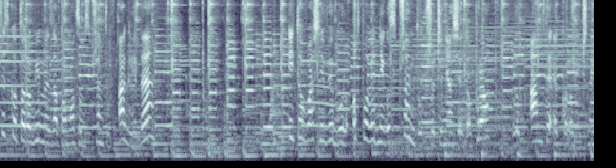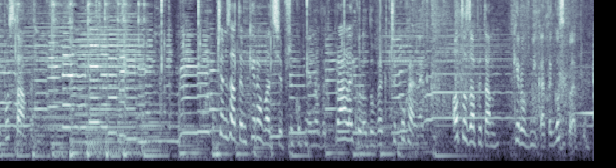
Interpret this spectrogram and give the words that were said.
Wszystko to robimy za pomocą sprzętów AGD, i to właśnie wybór odpowiedniego sprzętu przyczynia się do pro lub antyekologicznej postawy. Czym zatem kierować się przy kupnie nowych pralek, lodówek czy kuchenek? O to zapytam kierownika tego sklepu.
